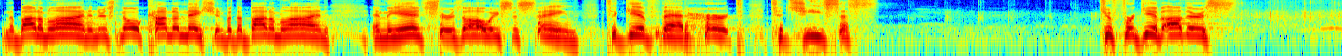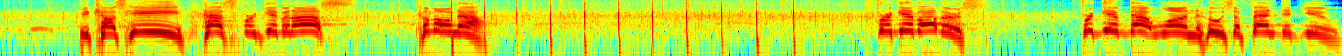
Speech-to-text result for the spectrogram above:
And the bottom line, and there's no condemnation, but the bottom line and the answer is always the same to give that hurt to Jesus, to forgive others, because He has forgiven us. Come on now. Forgive others. Forgive that one who's offended you.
